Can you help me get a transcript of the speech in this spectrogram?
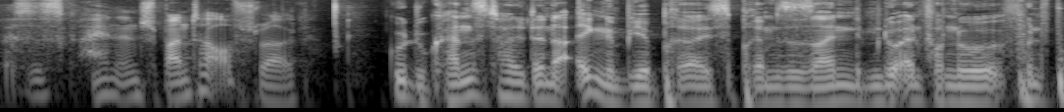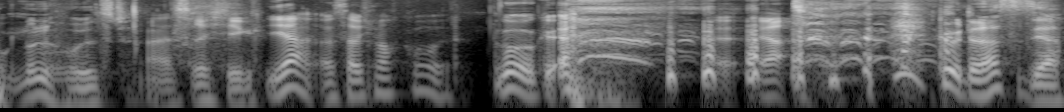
Das ist ein entspannter Aufschlag. Gut, du kannst halt deine eigene Bierpreisbremse sein, indem du einfach nur 5.0 holst. Ah, ist richtig. Ja, das habe ich mir auch geholt. Oh, okay. Äh, ja. Gut, dann hast du es ja.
